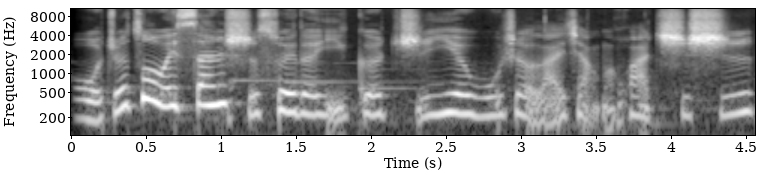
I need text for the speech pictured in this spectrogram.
我觉得，作为三十岁的一个职业舞者来讲的话，其实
